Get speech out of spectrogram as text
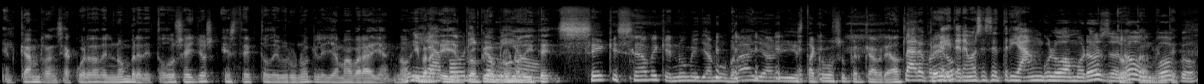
el Camran se acuerda del nombre de todos ellos, excepto de Bruno, que le llama Brian, ¿no? y, el propio Bruno dice, sé que sabe que no me llamo Brian y está como súper cabreado. Claro, porque ahí tenemos ese triángulo amoroso, ¿no? Un poco.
